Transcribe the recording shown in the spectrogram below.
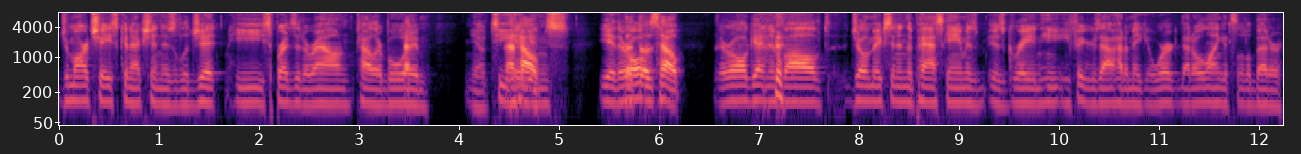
Ja'Marr Chase connection is legit. He spreads it around. Tyler Boyd, you know, T. That Higgins. Helps. Yeah, they're that all does help. They're all getting involved. Joe Mixon in the pass game is, is great, and he, he figures out how to make it work. That O line gets a little better.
